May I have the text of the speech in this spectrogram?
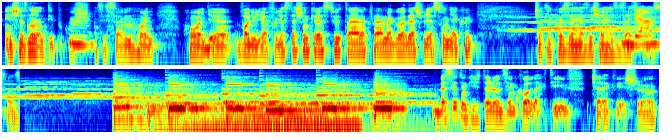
És ez nagyon tipikus, mm. azt hiszem, hogy, hogy vagy ugye a fogyasztáson keresztül találnak rá megoldást, vagy azt mondják, hogy csatlakozz ehhez és ehhez az egyházhoz. Beszéltünk kicsit erről az ilyen kollektív cselekvésről,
